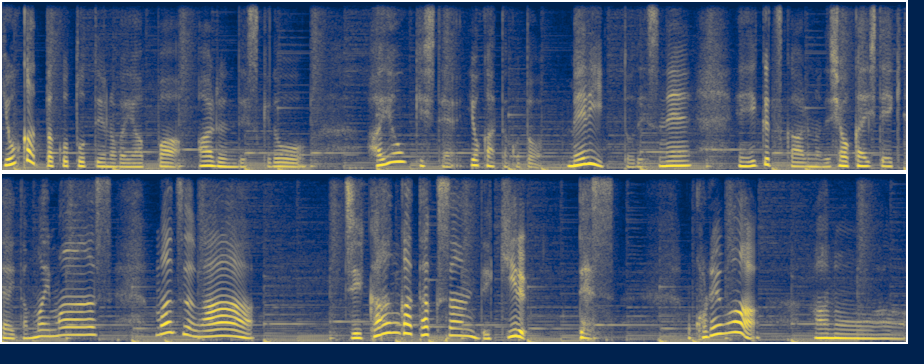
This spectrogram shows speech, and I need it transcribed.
良かったことっていうのがやっぱあるんですけど早起きして良かったことメリットですね、え、いくつかあるので紹介していきたいと思います。まずは時間がたくさんできるです。これはあのー、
